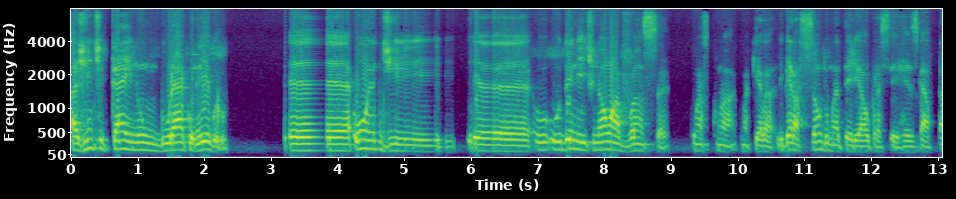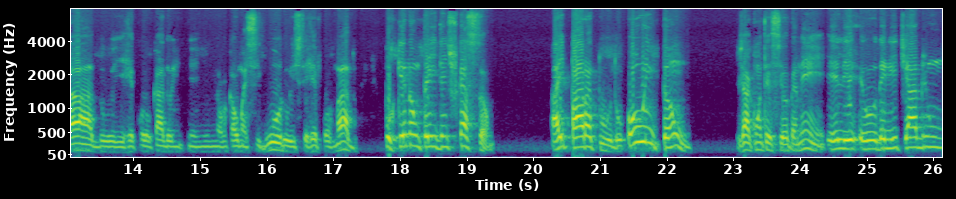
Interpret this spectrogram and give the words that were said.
a gente cai num buraco negro é, onde é, o, o DENIT não avança com, com, a, com, aquela liberação do material para ser resgatado e recolocado em, em, um local mais seguro e ser reformado, porque não tem identificação. Aí para tudo. Ou então, já aconteceu também, ele, o DENIT abre um,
